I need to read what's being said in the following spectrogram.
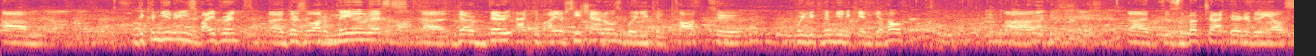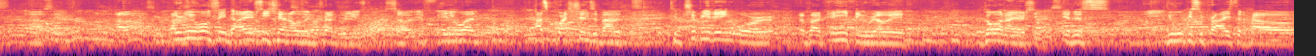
Um, the community is vibrant. Uh, there's a lot of mailing lists. Uh, there are very active IRC channels where you can talk to, where you can communicate and get help. Uh, uh there's a bug tracker and everything else. Uh, uh, I really won't say the IRC channel is incredibly useful. So if anyone has questions about contributing or about anything really, go on IRC. It is you will be surprised at how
